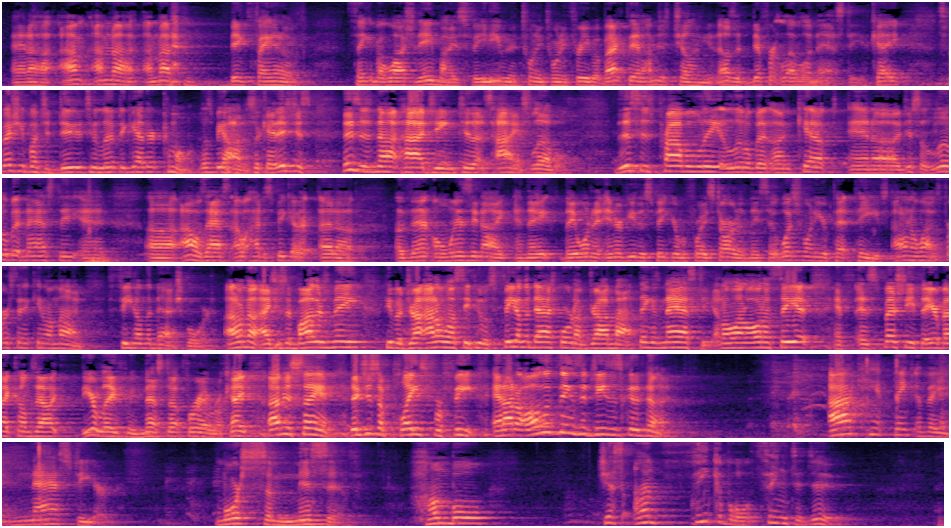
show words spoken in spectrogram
And uh, I'm I'm not I'm not a big fan of thinking about washing anybody's feet, even in 2023. But back then, I'm just telling you, that was a different level of nasty. Okay, especially a bunch of dudes who live together. Come on, let's be honest. Okay, this just this is not hygiene to its highest level. This is probably a little bit unkept and uh, just a little bit nasty. And uh, I was asked, I had to speak at a, at a event on Wednesday night, and they they wanted to interview the speaker before he started. And they said, "What's one of your pet peeves?" I don't know why. The first thing that came to my mind. Feet on the dashboard. I don't know. I just it bothers me. People drive. I don't want to see people's feet on the dashboard. I'm driving by. I think it's nasty. I don't want, I don't want to see it. And especially if the airbag comes out, your legs will be messed up forever. Okay. I'm just saying. There's just a place for feet. And out of all the things that Jesus could have done, I can't think of a nastier, more submissive, humble, just unthinkable thing to do.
